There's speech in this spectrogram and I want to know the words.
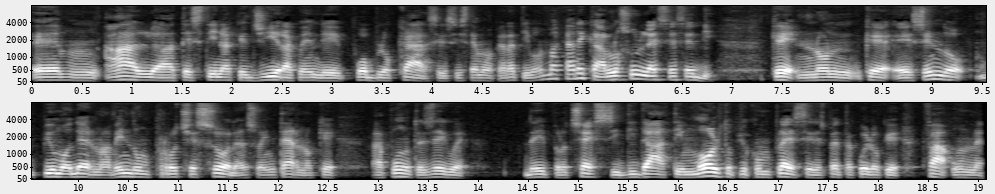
ehm, ha la testina che gira, quindi può bloccarsi il sistema operativo, ma caricarlo sull'SSD che, non, che essendo più moderno, avendo un processore al suo interno che appunto esegue dei processi di dati molto più complessi rispetto a quello che fa un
